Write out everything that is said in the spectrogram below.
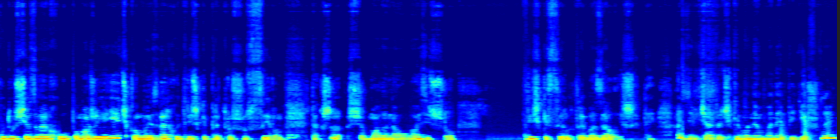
буду ще зверху помажу яєчком і зверху трішки притрушу сиром. Так що, щоб мали на увазі, що трішки сиру треба залишити. А дівчаточки, вони в мене підійшли.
